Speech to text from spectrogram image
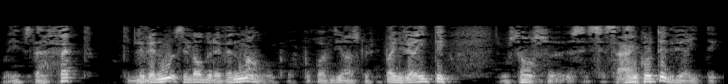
Vous voyez, c'est un fait. C'est l'ordre de l'événement, pour, revenir à ce que je pas une vérité, au sens, ça a un côté de vérité.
